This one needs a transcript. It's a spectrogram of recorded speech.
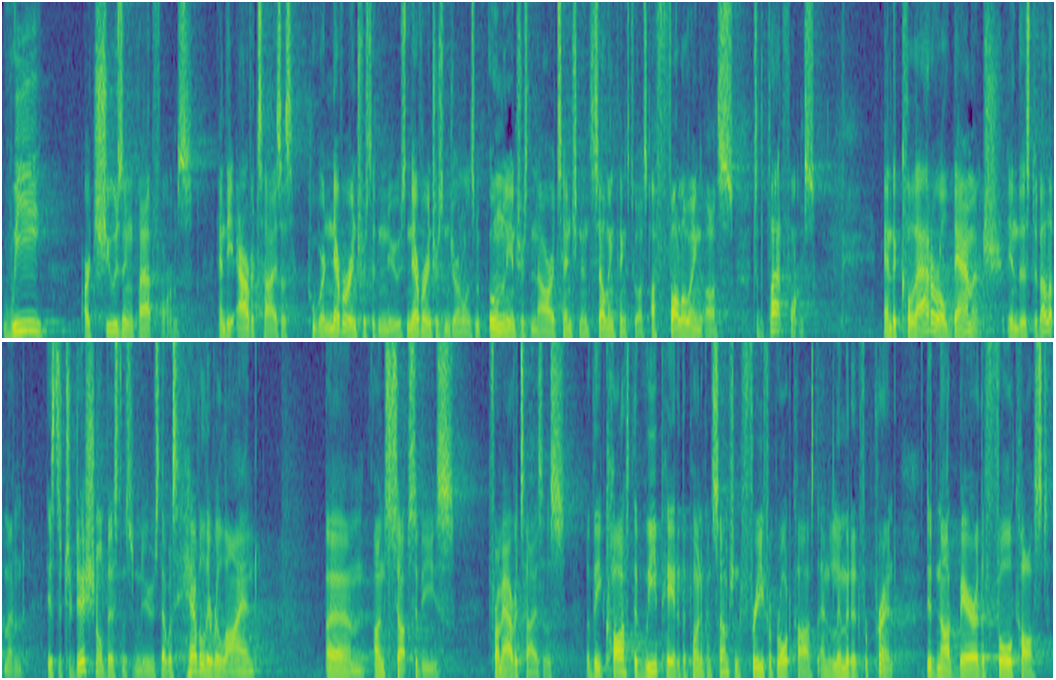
We are choosing platforms and the advertisers who were never interested in news, never interested in journalism, only interested in our attention and selling things to us, are following us to the platforms. And the collateral damage in this development is the traditional business of news that was heavily reliant um, on subsidies from advertisers. The cost that we paid at the point of consumption, free for broadcast and limited for print, did not bear the full cost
